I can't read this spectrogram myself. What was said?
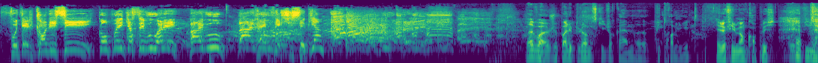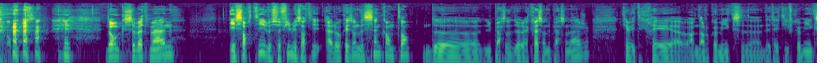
Foutez le camp d'ici. Compris, cassez-vous, allez Barrez-vous. Barrez-vous. Réfléchissez bien Bref, voilà, je vais pas aller plus loin parce qu'il dure quand même euh, plus de 3 minutes. Et le film encore plus. Et le film encore plus. Donc, ce Batman est sorti, le- ce film est sorti à l'occasion des 50 ans de, du perso- de la création du personnage, qui avait été créé euh, dans le comics, euh, Detective Comics,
